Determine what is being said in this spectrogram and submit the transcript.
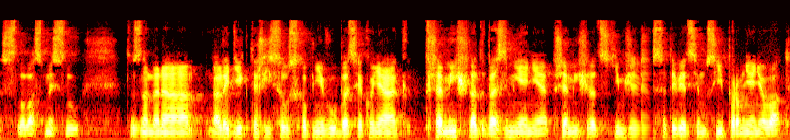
slova smyslu. To znamená lidi, kteří jsou schopni vůbec jako nějak přemýšlet ve změně, přemýšlet s tím, že se ty věci musí proměňovat.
